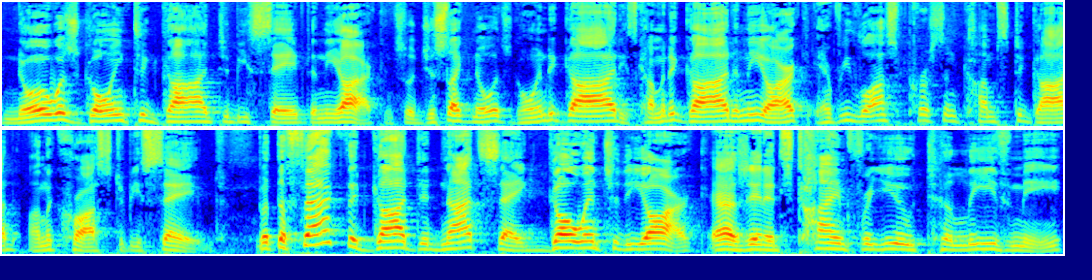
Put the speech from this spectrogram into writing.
Noah was going to God to be saved in the ark. And so, just like Noah's going to God, he's coming to God in the ark, every lost person comes to God on the cross to be saved. But the fact that God did not say, Go into the ark, as in it's time for you to leave me.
